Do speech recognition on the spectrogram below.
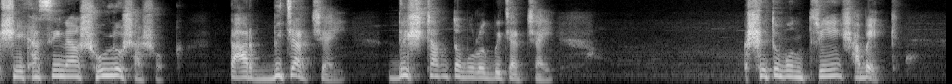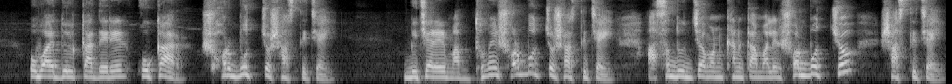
শেখ হাসিনা স্বৈর শাসক, তার বিচার চাই, দৃষ্টান্তমূলক বিচার চাই। সেতুমন্ত্রী সাবেক ওবায়দুল কাদেরের ওকার সর্বোচ্চ শাস্তি চাই। বিচারের মাধ্যমে সর্বোচ্চ শাস্তি চাই। আসাদুজ্জামান খান কামালের সর্বোচ্চ শাস্তি চাই।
